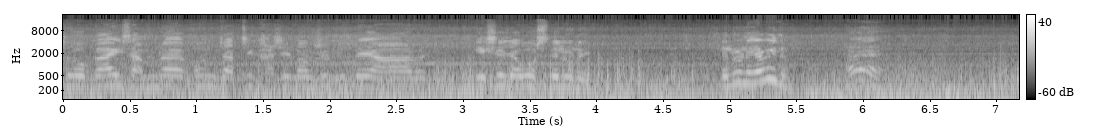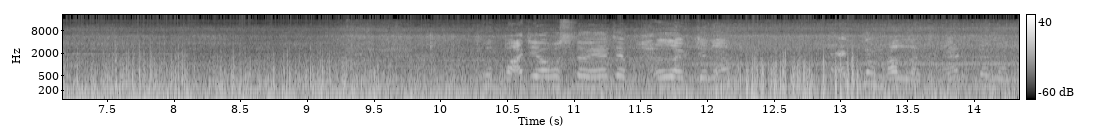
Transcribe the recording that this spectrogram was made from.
তো গাইস আমরা এখন যাচ্ছি খাসির মাংস কিনতে আর এসে যাব সেলুনে। সেলুনে যাবি তো? হ্যাঁ। খুব বাজে অবস্থা হয়ে গেছে ভালো লাগছে না? একদম ভালো লাগছে না একদম ভালো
